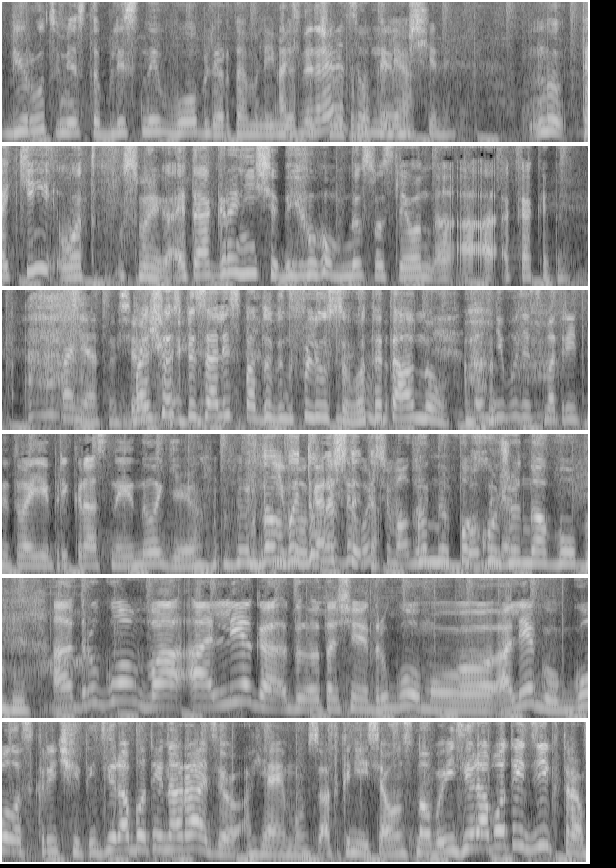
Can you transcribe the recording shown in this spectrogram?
берут вместо блесны воблер там или А вместо тебе нравятся умные мужчины? Ну, такие, вот, смотри, это ограниченный ум, ну, в смысле, он, а, а, а как это? Понятно, все. Большой специалист подобен флюсу, вот это оно. Он не будет смотреть на твои прекрасные ноги. Он будет думать, что больше это, она похожа на воблу. А другого Олега, точнее, другому э, Олегу голос кричит, иди работай на радио. А я ему, заткнись. А он снова, иди работай диктором.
